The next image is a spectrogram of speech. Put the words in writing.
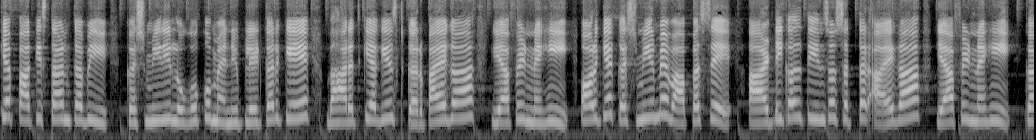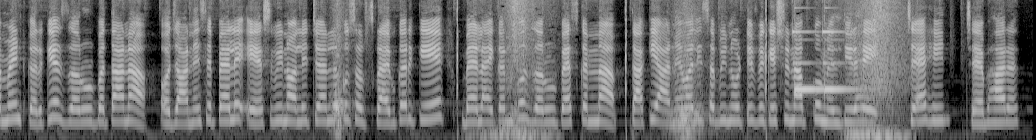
क्या पाकिस्तान कभी कश्मीरी लोगों को मैनिपुलेट करके भारत के अगेंस्ट कर पाएगा या फिर नहीं? और क्या कश्मीर में वापस से आर्टिकल 370 आएगा या फिर नहीं? कमेंट करके ज़रूर बताना। और जाने से पहले एसवी नॉलेज चैनल को सब्सक्राइब करके बेल आइकन को ज़रूर प्रेस करना, ताकि आने वाली सभी नोटिफिकेशन आपको मिलती रहे। जय हिंद, जय भारत।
